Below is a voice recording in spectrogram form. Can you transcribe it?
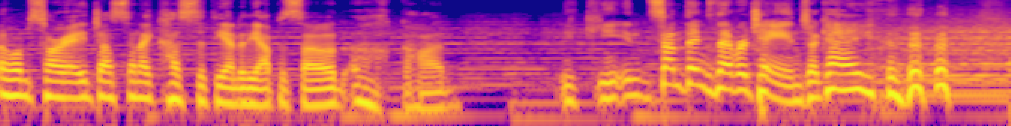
Oh, I'm sorry, Justin. I cussed at the end of the episode. Oh, God. Some things never change, okay?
